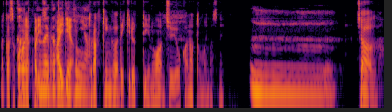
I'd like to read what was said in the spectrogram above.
なんかそこのやっぱりそのアイディアのトラッキングができるっていうのは重要かなと思いますね。うーん。じゃあ、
